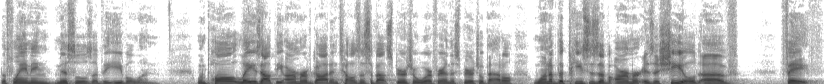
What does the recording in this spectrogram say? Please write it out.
the flaming missiles of the evil one. When Paul lays out the armor of God and tells us about spiritual warfare and the spiritual battle, one of the pieces of armor is a shield of faith.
